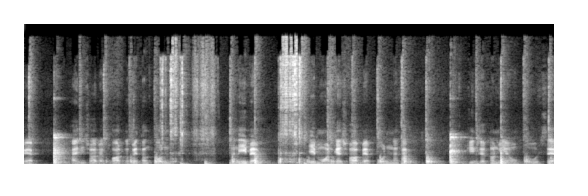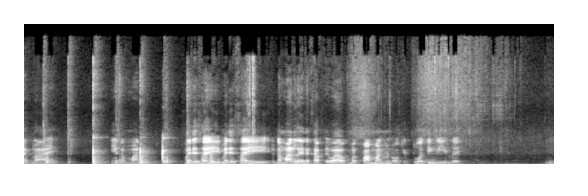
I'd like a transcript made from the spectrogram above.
แบบใครที่ชอบแบบทอดก็ไม่ต้องป่นอันนี้แบบเยมอนแกชอบแบบป่นนะครับ กินกับข้าวเหนียวโอ้แสบหลายนี่กับมัน ไม่ได้ใส่ไม่ได้ใส่น้ำมันเลยนะครับ แต่ว่ามันความมันมันออกจากตัวจิ้งหรีดเลยนี่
